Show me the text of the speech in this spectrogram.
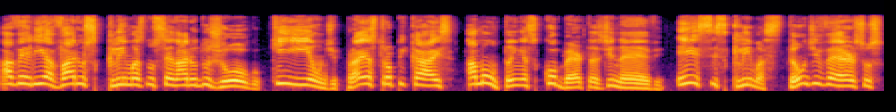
haveria vários climas no cenário do jogo, que iam de praias tropicais a montanhas cobertas de neve. Esses climas tão diversos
